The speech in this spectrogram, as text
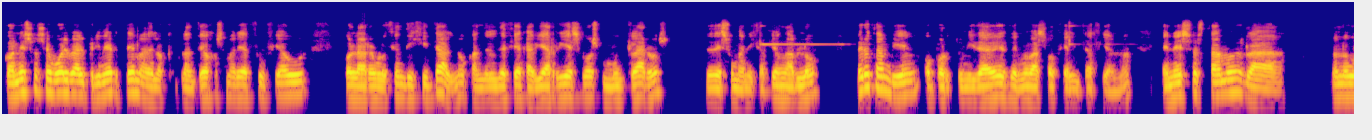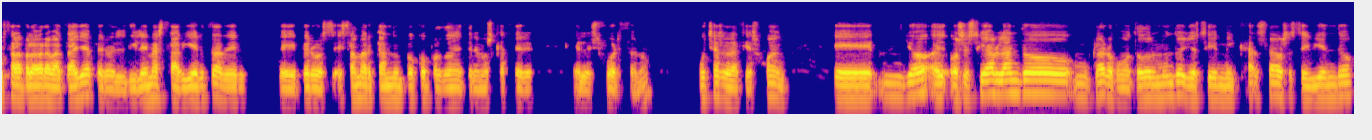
Con eso se vuelve al primer tema de los que planteó José María Zufiaur con la revolución digital, ¿no? Cuando él decía que había riesgos muy claros de deshumanización, habló, pero también oportunidades de nueva socialización. ¿no? En eso estamos, no me gusta la palabra batalla, pero el dilema está abierto a ver, eh, pero está marcando un poco por dónde tenemos que hacer el esfuerzo. ¿no? Muchas gracias, Juan. Eh, yo eh, os estoy hablando, mm, claro, como todo el mundo, yo estoy en mi casa, os estoy viendo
